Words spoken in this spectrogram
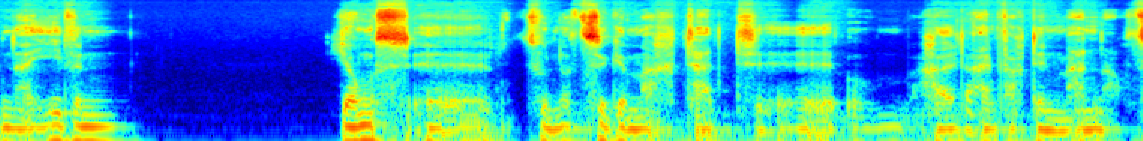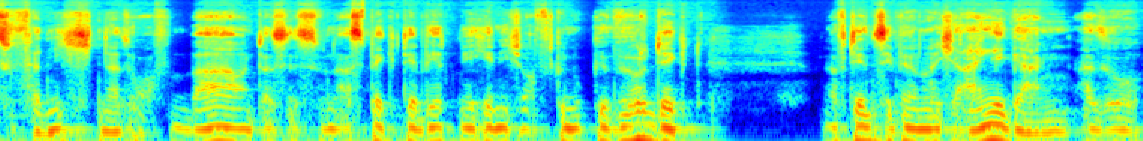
naiven Jungs äh, zunutze gemacht hat, äh, um halt einfach den Mann auch zu vernichten. Also offenbar, und das ist so ein Aspekt, der wird mir hier nicht oft genug gewürdigt, auf den sind wir noch nicht eingegangen. Also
